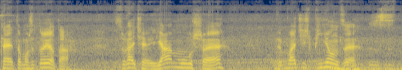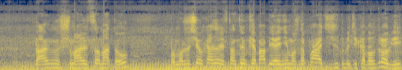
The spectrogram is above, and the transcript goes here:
T to może Toyota. Słuchajcie, ja muszę wypłacić pieniądze z pan szmalcomatu, bo może się okazać, że w tamtym kebabie nie można płacić, że to będzie kawał drogi.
